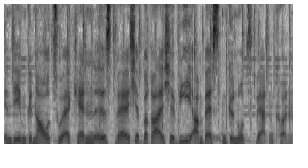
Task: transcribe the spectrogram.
in dem genau zu erkennen ist, welche Bereiche wie am besten genutzt werden können.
